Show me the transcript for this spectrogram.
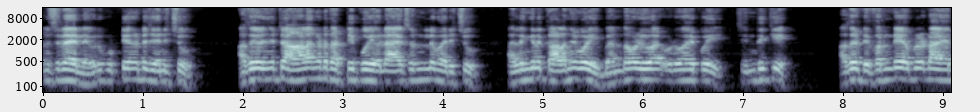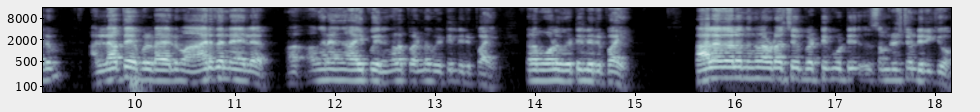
മനസ്സിലായില്ലേ? ഒരു കുട്ടി അങ്ങോട്ട് ജനിച്ചു. അത് കഴിഞ്ഞിട്ട് ആളങ്ങോട്ട് തട്ടിപ്പോയി. വല്ല ആക്സിഡന്റിൽ മരിച്ചു. അല്ലെങ്കിൽ കളഞ്ഞുപോയി. ബന്ധം ഒഴിവായി ഒഴിവായി പോയി ചിന്തിക്ക്. അത് ഡിഫറെന്റ് ഏബിൾഡ് ആയാലും അല്ലാത്ത ഏബിൾഡ് ആയാലും ആര് തന്നെ ആയാലും അങ്ങനെ അങ്ങ് ആയിപ്പോയി. നിങ്ങളെ പെണ്ണ് വീട്ടിലിരിപ്പായി. നിങ്ങളെ മോൾ വീട്ടിലിരിപ്പായി. കാലാകാലം നിങ്ങൾ അവിടെ വെച്ച് പെട്ടിക്കൂട്ടി സംരക്ഷിച്ചുകൊണ്ടിരിക്കുമോ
